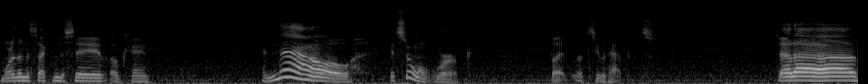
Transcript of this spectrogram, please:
More than a second to save. Okay. And now... It still won't work, but let's see what happens. Ta-da!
